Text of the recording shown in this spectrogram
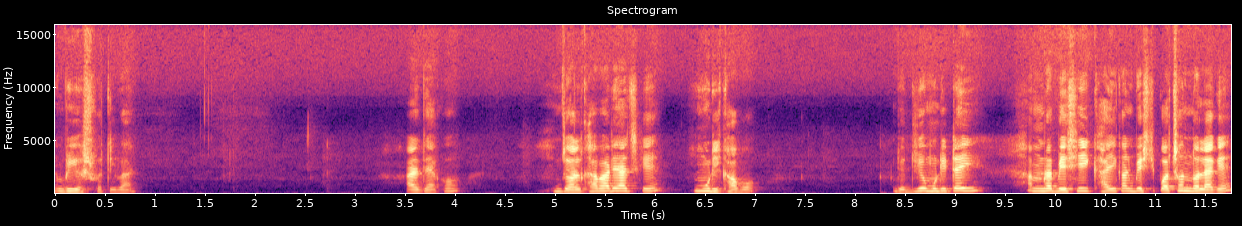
বৃহস্পতিবার। আর দেখো, জলখাবারে আজকে মুড়ি খাব। যদিও মুড়িটাই আমরা বেশিই খাই, কারণ বেশি পছন্দ লাগে।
